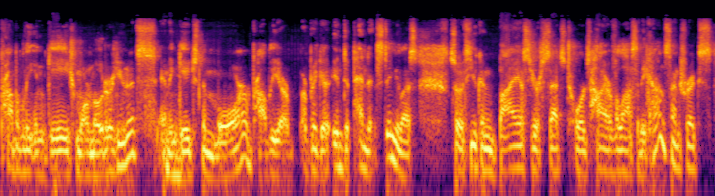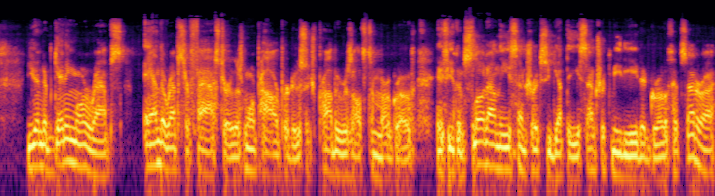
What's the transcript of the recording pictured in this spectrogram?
probably engage more motor units and engage them more probably are a bigger independent stimulus. So if you can bias your sets towards higher velocity concentrics you end up getting more reps and the reps are faster. There's more power produced, which probably results in more growth. If you can slow down the eccentrics, you get the eccentric mediated growth, et cetera.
